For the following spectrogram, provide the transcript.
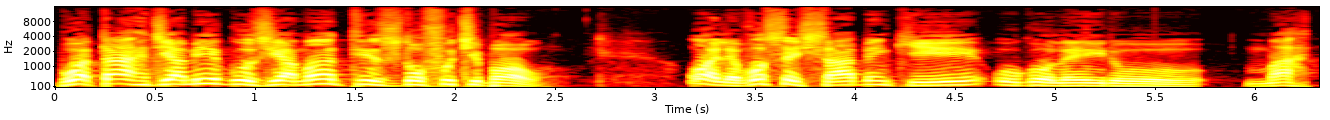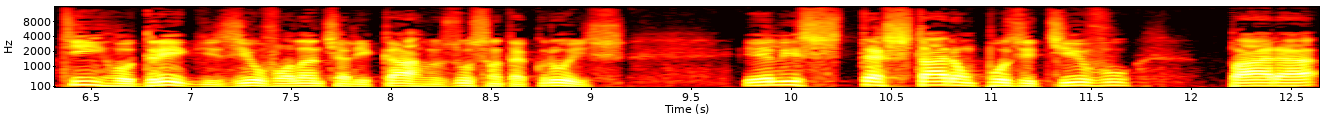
Boa tarde, amigos e amantes do futebol. Olha, vocês sabem que o goleiro Martim Rodrigues e o volante Ali Carlos do Santa Cruz, eles testaram positivo para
